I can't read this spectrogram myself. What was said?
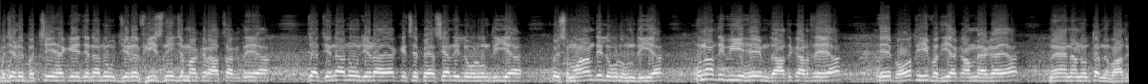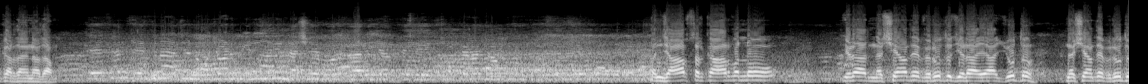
ਜਿਹੜੇ ਬੱਚੇ ਹੈਗੇ ਜਿਨ੍ਹਾਂ ਨੂੰ ਜਿਹੜੇ ਫੀਸ ਨਹੀਂ ਜਮ੍ਹਾਂ ਕਰਾ ਸਕਦੇ ਆ ਜਾਂ ਜਿਨ੍ਹਾਂ ਨੂੰ ਜਿਹੜਾ ਆ ਕਿਸੇ ਪੈਸਿਆਂ ਦੀ ਲੋੜ ਹੁੰਦੀ ਆ ਕੋਈ ਸਮਾਨ ਦੀ ਲੋੜ ਹੁੰਦੀ ਆ ਉਹਨਾਂ ਦੀ ਵੀ ਇਹ ਇਮਦਾਦ ਕਰਦੇ ਆ। ਇਹ ਬਹੁਤ ਹੀ ਵਧੀਆ ਕੰਮ ਹੈਗਾ ਆ। ਮੈਂ ਇਹਨਾਂ ਨੂੰ ਧੰਨਵਾਦ ਕਰਦਾ ਇਹਨਾਂ ਦਾ। ਤੇ ਸਰ ਜਿਸ ਤਰ੍ਹਾਂ ਅੱਜ ਨੌਜਵਾਨ ਪੀੜ੍ਹੀ ਜਿਹੜੀ ਨਸ਼ੇ ਬਹੁਤ ਕਰ ਰਹੀ ਆ ਤੇ ਕੀ ਕਹਿਣਾ ਚਾਹੋਗੇ? ਪੰਜਾਬ ਸਰਕਾਰ ਵੱਲੋਂ ਜਿਹੜਾ ਨਸ਼ਿਆਂ ਦੇ ਵਿਰੁੱਧ ਜਿਹੜਾ ਆ ਯੁੱਧ ਨਸ਼ਿਆਂ ਦੇ ਵਿਰੁੱਧ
